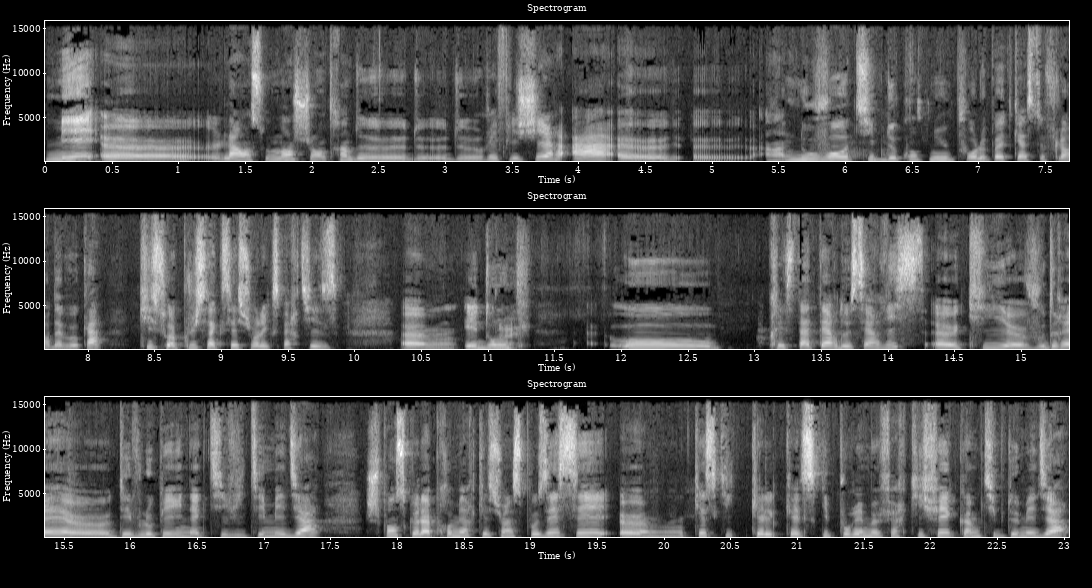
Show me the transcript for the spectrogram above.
Mais euh, là, en ce moment, je suis en train de, de, de réfléchir à euh, euh un nouveau type de contenu pour le podcast Fleur d'avocat qui soit plus axé sur l'expertise. Euh, et donc, aux prestataires de services euh, qui voudraient développer une activité média, je pense que la première question à se poser, c'est qu'est-ce qui, qu'est-ce qui pourrait me faire kiffer comme type de média?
